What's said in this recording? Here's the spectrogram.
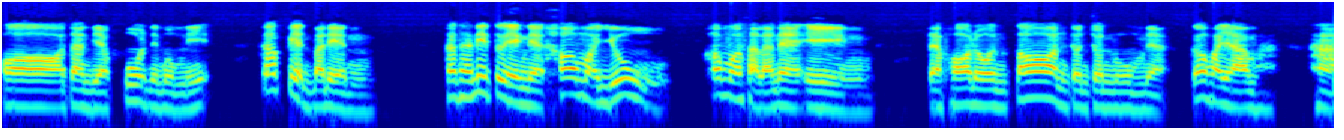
พออาจารย์เบียร์พูดในมุมนี้ ก็เปลี่ยนประเด็นทั้งที่ตัวเองเนี่ยเข้ามายุ่งเข้ามาสารแนเอง แต่พอโดนต้อนจนจนมุมเนี่ยก็พยายามหา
